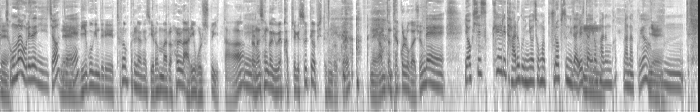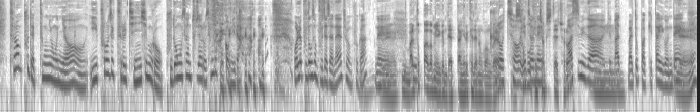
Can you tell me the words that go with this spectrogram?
네. 정말 오래된 일이죠. 네. 네. 미국인들이 트럼프를 향해서 이런 말을 할 날이 올 수도 있다. 네. 라는 생각이 왜 갑자기 쓸데없이 드는 걸까요? 네. 아무튼 댓글로 가죠. 네. 역시 스케일이 다르군요. 정말 부럽습니다. 일단 음. 이런 반응 많았고요. 예. 음, 트럼프 대통령은요, 이 프로젝트를 진심으로 부동산 투자로 생각할 겁니다. 원래 부동산 부자잖아요, 트럼프가. 네. 네. 근데 말뚝박으면 이건 내 땅 이렇게 되는 건가요? 그렇죠. 예전에 개척 시대처럼. 맞습니다. 이렇게 음. 말, 말뚝박기 딱 이건데 네.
